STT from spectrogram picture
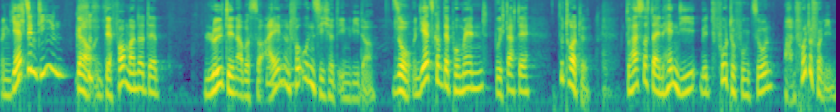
Und Ich jetzt, bin Dean. genau, und der Vormander, der lullt den aber so ein Mhm. und verunsichert ihn wieder. So, und jetzt kommt der Moment, wo ich dachte, du Trottel, du hast doch dein Handy mit Fotofunktion, mach ein Foto von ihm.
